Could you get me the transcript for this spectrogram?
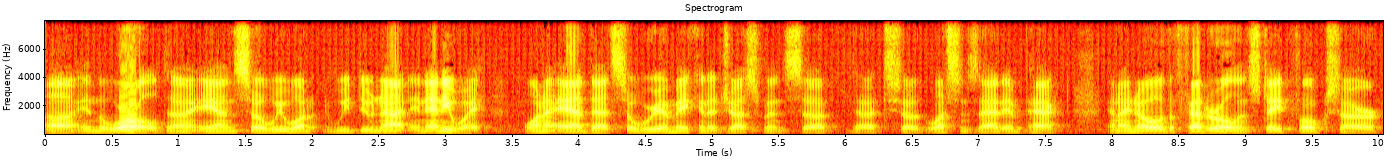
uh, in the world, uh, and so we want we do not in any way want to add that, so we are making adjustments uh, uh, lessens that impact. And I know the federal and state folks are,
